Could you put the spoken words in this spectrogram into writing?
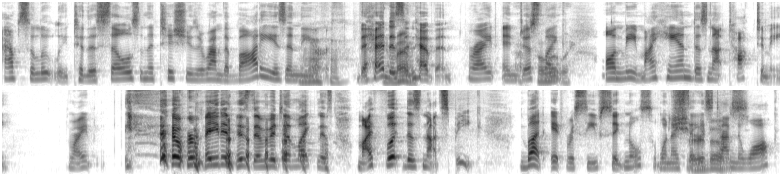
Absolutely. To the cells and the tissues around the body is in the earth. The head is Mm-hmm. In heaven, right? And just like on me, my hand does not talk to me, right? We're made in his image and likeness. My foot does not speak, but it receives signals when I Sure say it's time to walk,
